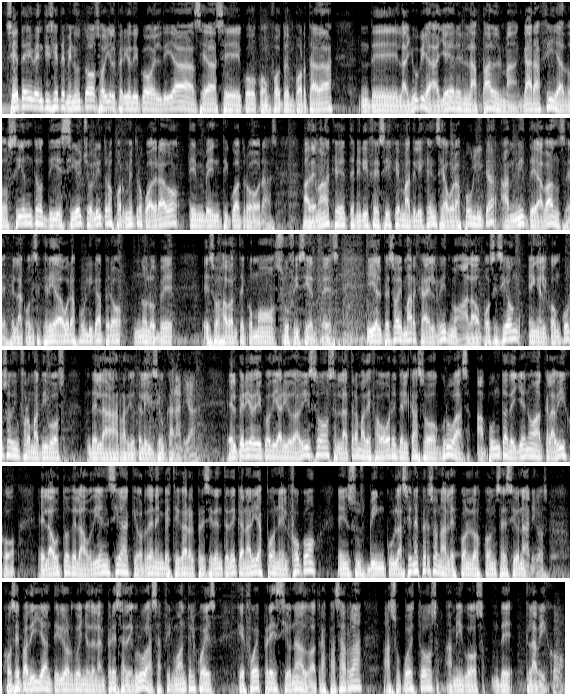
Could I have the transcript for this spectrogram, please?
7 y 27 minutos. Hoy el periódico El Día se hace eco con foto en portada de la lluvia ayer en La Palma. Garafía, 218 litros por metro cuadrado en 24 horas. Además que Tenerife exige más diligencia a obras públicas, admite avances en la Consejería de Obras Públicas, pero no los ve esos avances como suficientes. Y el PSOE marca el ritmo a la oposición en el concurso de informativos de la Radiotelevisión Canaria. El periódico Diario de Avisos, la trama de favores del caso Grúas, apunta de lleno a Clavijo. El auto de la audiencia que ordena investigar al presidente de Canarias pone el foco en sus vinculaciones personales con los concesionarios. José Padilla, anterior dueño de la empresa de Grúas, afirmó ante el juez que fue presionado a traspasarla a supuestos amigos de Clavijo.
